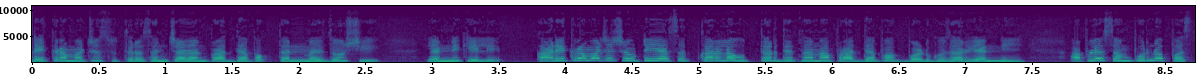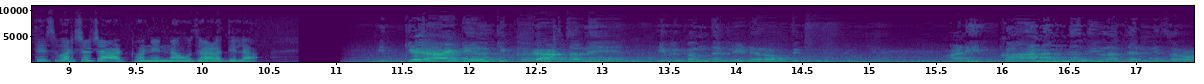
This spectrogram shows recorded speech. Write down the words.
कार्यक्रमाचे सूत्रसंचालन प्राध्यापक तन्मय जोशी यांनी केले. कार्यक्रमाच्या शेवटी या सत्काराला उत्तर देताना प्राध्यापक बडगुजर यांनी आपल्या संपूर्ण पस्तीस वर्षाच्या आठवणींना उजाळा दिला. इतके आयडियल की खऱ्या अर्थाने he become the leader of the group आणि इतका आनंद दिला त्यांनी सर्व.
